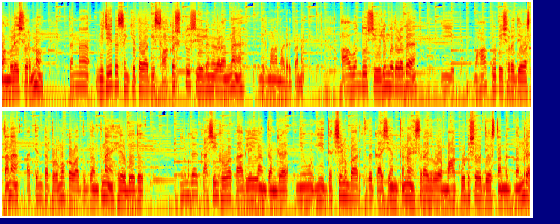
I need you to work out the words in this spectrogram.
ಮಂಗಳೇಶ್ವರನು ತನ್ನ ವಿಜಯದ ಸಂಕೇತವಾಗಿ ಸಾಕಷ್ಟು ಶಿವಲಿಂಗಗಳನ್ನು ನಿರ್ಮಾಣ ಮಾಡಿರ್ತಾನೆ. ಆ ಒಂದು ಶಿವಲಿಂಗದೊಳಗೆ ಈ ಮಹಾಕೂಟೇಶ್ವರ ದೇವಸ್ಥಾನ ಅತ್ಯಂತ ಪ್ರಮುಖವಾದದ್ದು ಅಂತಲೇ ಹೇಳ್ಬೋದು. ನಿಮ್ಗೆ ಕಾಶಿಗೆ ಹೋಗೋಕ್ಕಾಗಲಿಲ್ಲ ಅಂತಂದ್ರೆ ನೀವು ಈ ದಕ್ಷಿಣ ಭಾರತದ ಕಾಶಿ ಅಂತನ ಹೆಸರಾಗಿರುವ ಮಹಾಕೂಟೇಶ್ವರ ದೇವಸ್ಥಾನಕ್ಕೆ ಬಂದ್ರೆ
